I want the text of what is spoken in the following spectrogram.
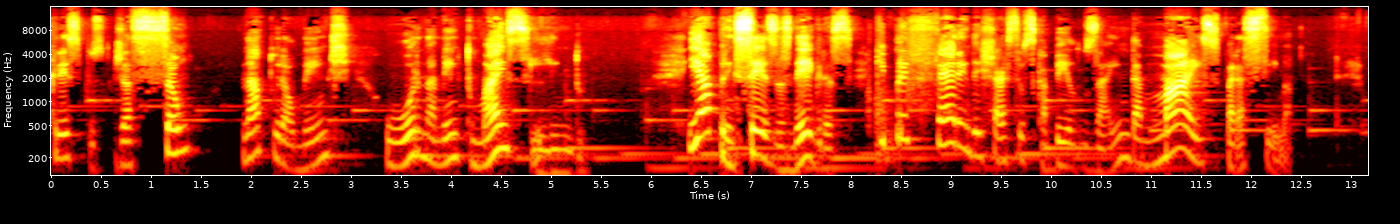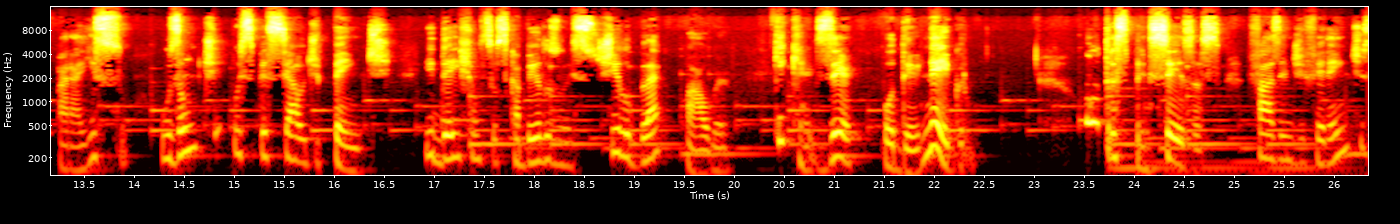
crespos já são, naturalmente, o ornamento mais lindo. E há princesas negras que preferem deixar seus cabelos ainda mais para cima. Para isso, usam um tipo especial de pente e deixam seus cabelos no estilo Black Power, que quer dizer poder negro. Outras princesas fazem diferentes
